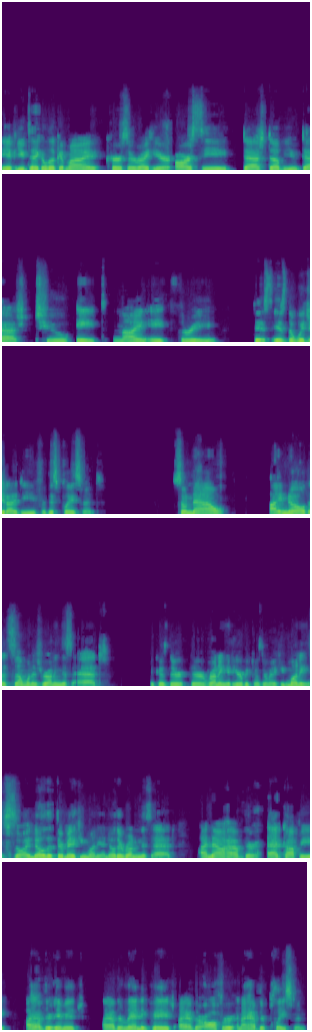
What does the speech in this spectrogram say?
If you take a look at my cursor right here, RC dash W dash 28983, this is the widget ID for this placement. So now I know that someone is running this ad because they're they're running it here because they're making money. So I know that they're making money. I know they're running this ad. I now have their ad copy, I have their image, I have their landing page, I have their offer, and I have their placement.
